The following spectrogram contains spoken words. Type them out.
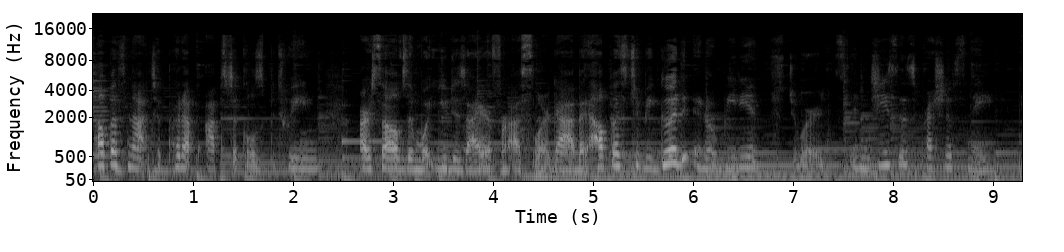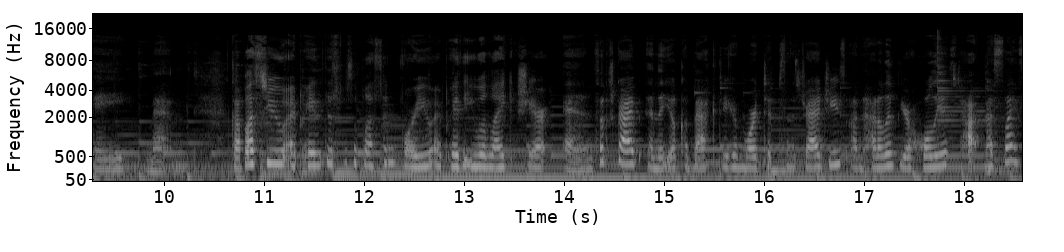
Help us not to put up obstacles between ourselves and what you desire for us, Lord God, but help us to be good and obedient stewards. In Jesus' precious name, amen. God bless you. I pray that this was a blessing for you. I pray that you will like, share, and subscribe, and that you'll come back to hear more tips and strategies on how to live your holiest hot mess life.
